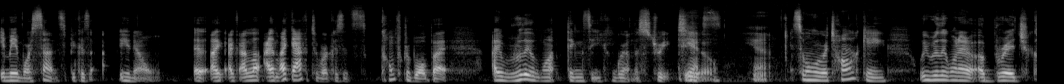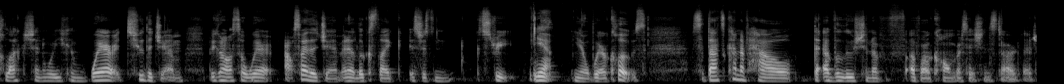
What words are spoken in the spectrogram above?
it made more sense because you know, I I, I, li- I like activewear because it's comfortable, but I really want things that you can wear on the street too. Yes. Yeah. So when we were talking, we really wanted a bridge collection where you can wear it to the gym, but you can also wear it outside the gym, and it looks like it's just in street, Yeah. you know, wear clothes. So that's kind of how the evolution of, of our conversation started.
